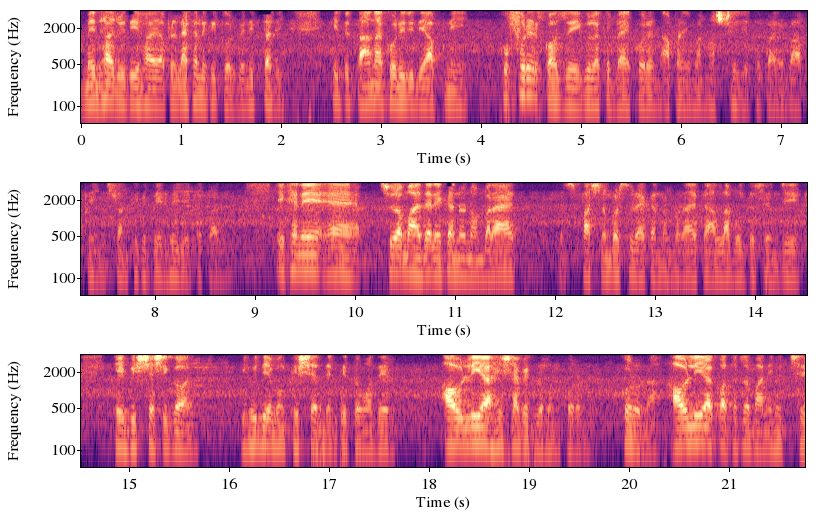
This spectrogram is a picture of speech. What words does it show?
মেধা যদি হয়, আপনি লেখালেখি করবেন, ইত্যাদি। কিন্তু তা না করে যদি আপনি কুফরের কজে এগুলোকে ব্যয় করেন, আপনার ইমান নষ্ট হয়ে যেতে পারে বা আপনি ইসলাম থেকে বের হয়ে যেতে পারেন। এখানে সূরা মায়দার একান্ন নম্বর আয়াত, পাঁচ নম্বর সুরা একান্ন নম্বর আয়াতে আল্লাহ বলতেছেন যে, হে বিশ্বাসীগণ, ইহুদি এবং খ্রিস্টানদেরকে তোমাদের আউলিয়া হিসাবে গ্রহণ করো না করো না। আউলিয়া কথাটা মানে হচ্ছে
